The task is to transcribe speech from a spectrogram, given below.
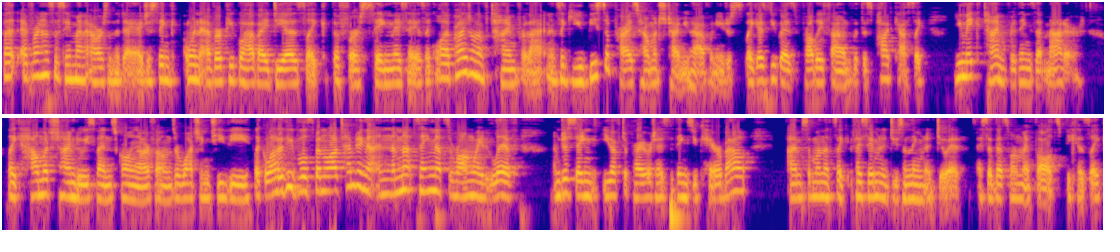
but everyone has the same amount of hours in the day. I just think whenever people have ideas, like the first thing they say is like, well, I probably don't have time for that. And it's like, you'd be surprised how much time you have when you just, like, as you guys probably found with this podcast, like you make time for things that matter. Like how much time do we spend scrolling on our phones or watching TV? Like a lot of people spend a lot of time doing that. And I'm not saying that's the wrong way to live. I'm just saying you have to prioritize the things you care about I'm someone that's like, if I say I'm going to do something, I'm going to do it. I said that's one of my faults because like,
